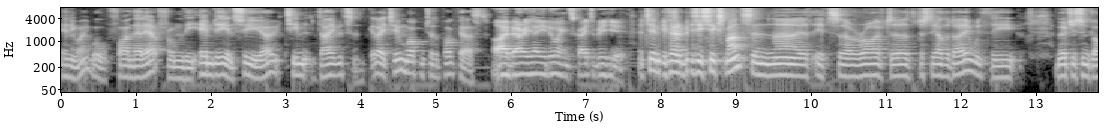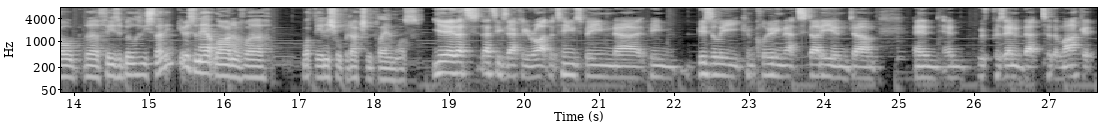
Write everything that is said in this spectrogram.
anyway, we'll find that out from the MD and CEO Tim Davidson. G'day, Tim. Welcome to the podcast. Hi, Barry. How you doing? It's great to be here. Now, Tim, you've had a busy six months, and uh, it's arrived just the other day with the Murchison Gold feasibility study. Give us an outline of what the initial production plan was. Yeah, that's that's exactly right. The team's been uh, been busily concluding that study, and um, and and we've presented that to the market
